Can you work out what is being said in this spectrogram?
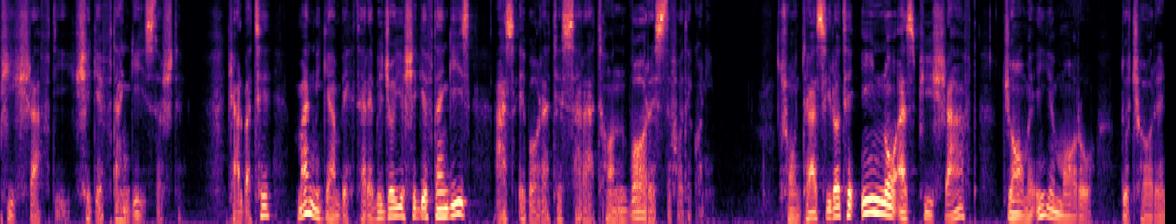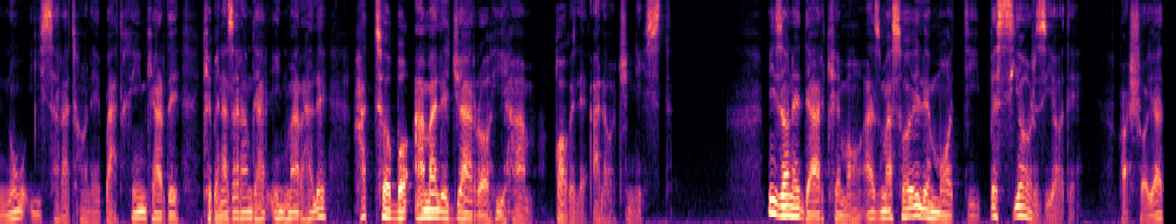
پیشرفتی شگفتانگیز داشته. که البته من میگم بهتره به جای شگفتانگیز از عبارت سرطانوار استفاده کنیم. چون تأثیرات این نوع از پیشرفت جامعه ما رو دچار نوعی سرطان بدخیم کرده که به نظرم در این مرحله حتی با عمل جراحی هم قابل علاج نیست. میزان درک ما از مسائل مادی بسیار زیاده و شاید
